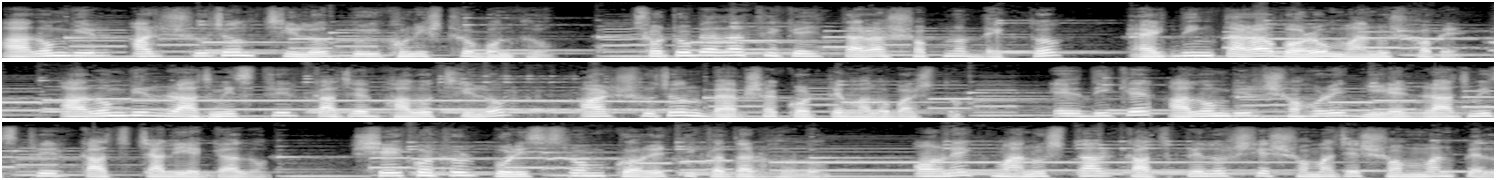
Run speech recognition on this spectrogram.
আলমগীর আর সুজন ছিল দুই ঘনিষ্ঠ বন্ধু। ছোটবেলা থেকেই তারা স্বপ্ন দেখত, একদিন তারা বড় মানুষ হবে। আলমগীর রাজমিস্ত্রির কাজে ভালো ছিল, আর সুজন ব্যবসা করতে ভালোবাসত। এদিকে আলমগীর শহরে গিয়ে রাজমিস্ত্রির কাজ চালিয়ে গেল। সে কঠোর পরিশ্রম করে ঠিকাদার হলো। অনেক মানুষ তার কাজ পেল, সে সমাজে সম্মান পেল।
